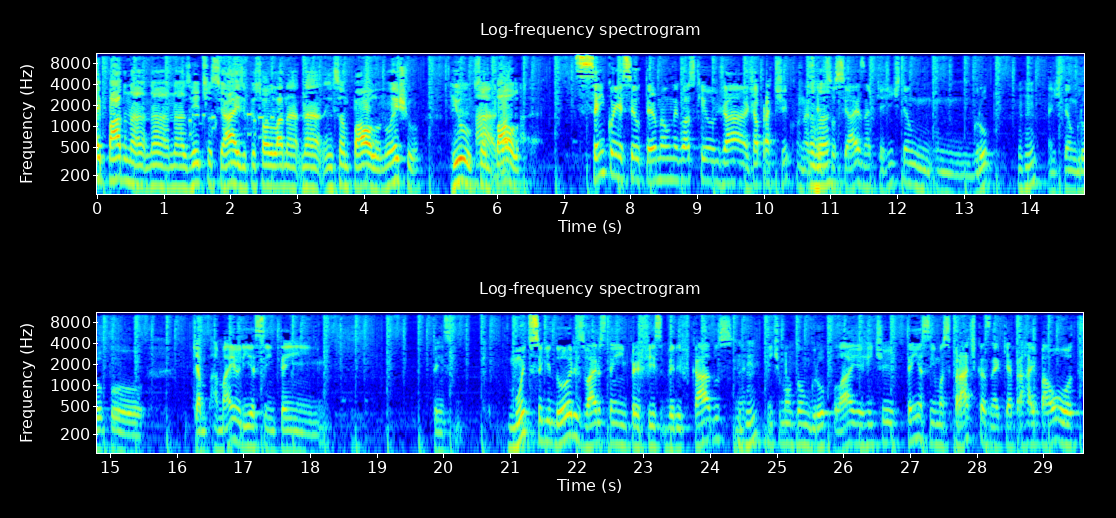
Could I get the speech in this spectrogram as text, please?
hypado na, na- nas redes sociais, e o pessoal lá na, na- em São Paulo, no eixo Rio, São Ah, Paulo, já- sem conhecer o termo, é um negócio que eu já, já pratico nas Aham. redes sociais, né? Porque a gente tem um, um grupo, Uhum. a gente tem um grupo que a, a maioria, assim, tem, tem muitos seguidores, vários têm perfis verificados, né? Uhum. A gente montou um grupo lá e a gente tem, assim, umas práticas, né? Que é pra hypar o outro.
